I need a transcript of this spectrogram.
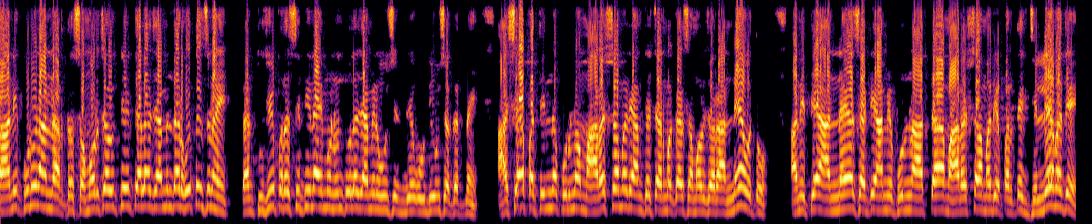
आणि कुठून आणणार? तर समोरच्या व्यक्ती त्याला जामीनदार होतच नाही. कारण तुझी परिस्थिती नाही म्हणून तुला जामीन होऊ शक- देऊ शकत नाही. अशा पद्धतीनं पूर्ण महाराष्ट्रामध्ये आमच्या चर्मकार समाजावर अन्याय होतो. आणि त्या अन्यायासाठी आम्ही पूर्ण आता महाराष्ट्रामध्ये प्रत्येक जिल्ह्यामध्ये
